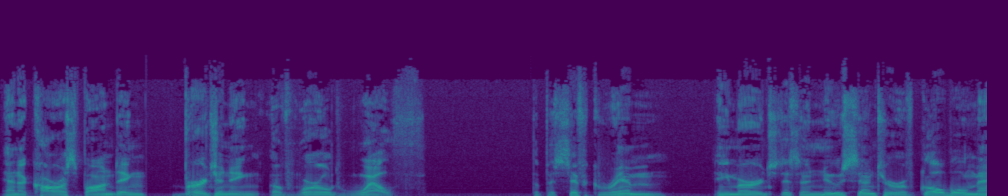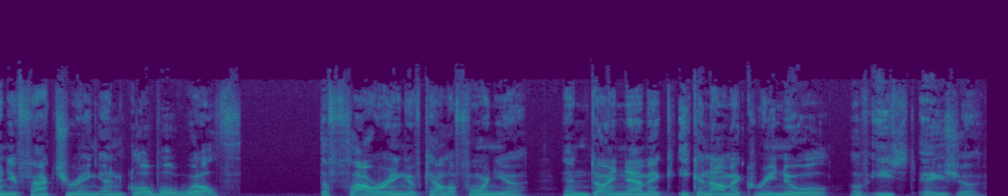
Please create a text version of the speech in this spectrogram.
and a corresponding burgeoning of world wealth the Pacific Rim emerged as a new center of global manufacturing and global wealth. The flowering of California and dynamic economic renewal of East Asia.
